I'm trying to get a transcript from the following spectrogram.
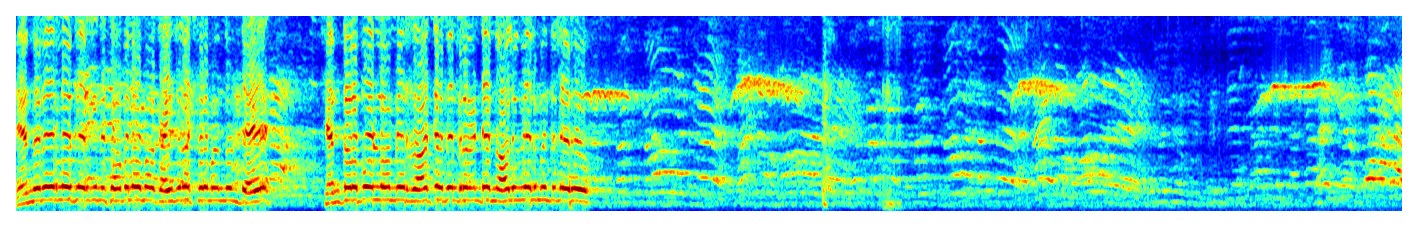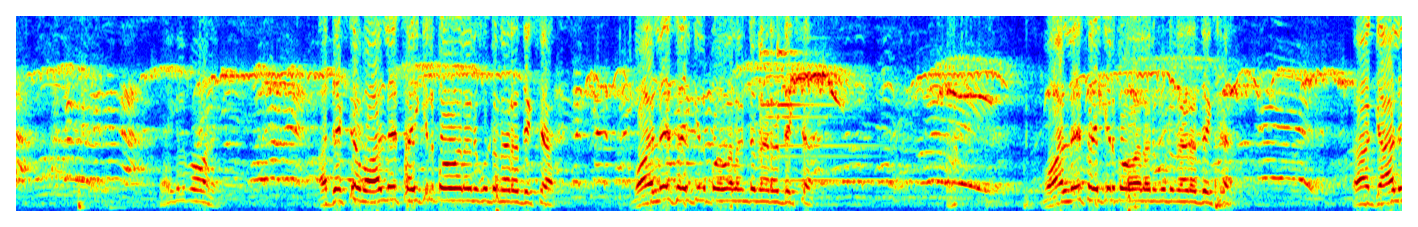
దెందనూరులో జరిగిన సభలో మాకు ఐదు లక్షల మంది ఉంటే చింతలపూడిలో మీరు రాక కదలరా అంటే నాలుగు వేల మంది లేరు. సైకిల్ పోవాలి అధ్యక్ష వాళ్ళే సైకిల్ పోవాలనుకుంటున్నారు అధ్యక్ష. వాళ్ళే సైకిల్ పోవాలంటున్నారు అధ్యక్ష. వాళ్ళే సైకిల్ పోవాలనుకుంటున్నారు అధ్యక్ష. ఆ గాలి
